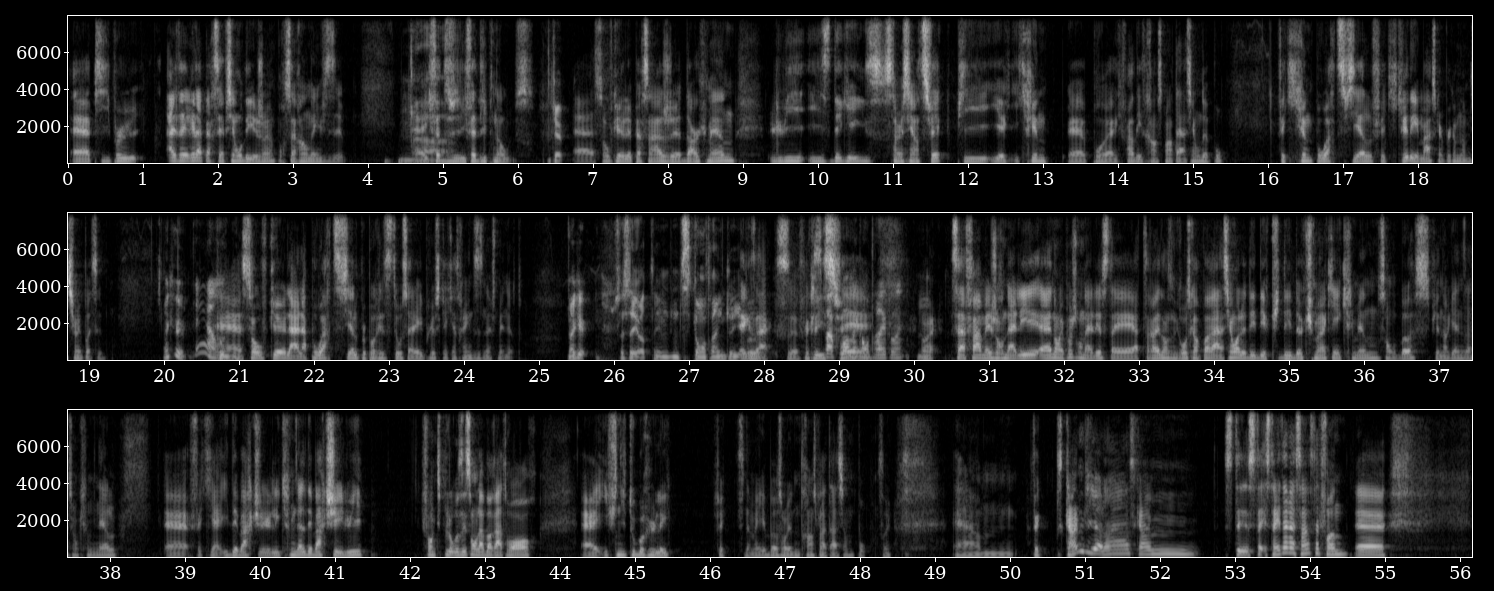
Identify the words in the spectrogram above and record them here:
Euh, puis il peut altérer la perception des gens pour se rendre invisible. Euh, il, fait du, il fait de l'hypnose. Euh, sauf que le personnage de Darkman, lui, il se déguise. C'est un scientifique, puis il, il crée une. Euh, pour euh, faire des transplantations de peau. Fait qu'il crée une peau artificielle, fait qu'il crée des masques un peu comme dans Mission Impossible. Ok. Damn. Euh, sauf que la, la peau artificielle peut pas résister au soleil plus que 99 minutes. Ok. Ça, c'est hot. Une, une petite contrainte. Là, Exact. ça. Fait que là, il se fait- mes contraintes, ouais. Ouais. Sa femme est journaliste. euh, non, elle n'est pas journaliste. Elle, elle travaille dans une grosse corporation. Elle a des, docu- des documents qui incriminent son boss, puis une organisation criminelle. Euh, fait qu'il débarque, les criminels débarquent chez lui. Ils font exploser son laboratoire. Euh, il finit tout brûlé. Fait que finalement, il a besoin d'une transplantation de peau. Euh, fait que c'est quand même violent. C'est quand même. C'était c'était- c'était intéressant. C'était le fun. Euh,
